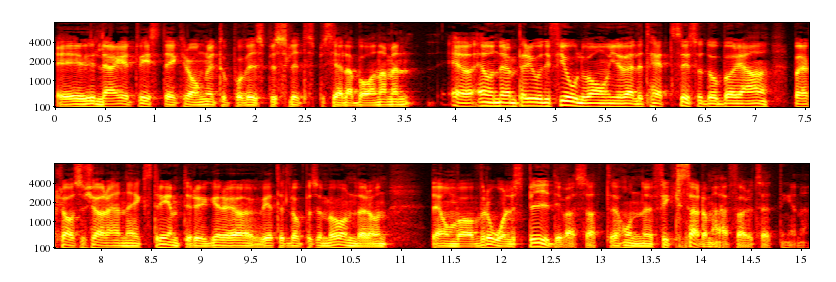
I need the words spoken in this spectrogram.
Eh, läget visst, det är krångligt och på Visby lite speciella bana, men eh, under en period i fjol var hon ju väldigt hetsig, så då började, han, började Klase köra henne extremt i ryggar. Jag vet ett lopp på Sundbyholm där hon, där hon var vrålspeedig, va? så att hon fixar de här förutsättningarna.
